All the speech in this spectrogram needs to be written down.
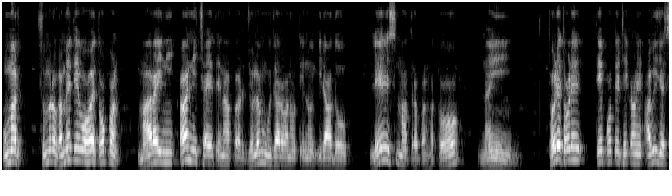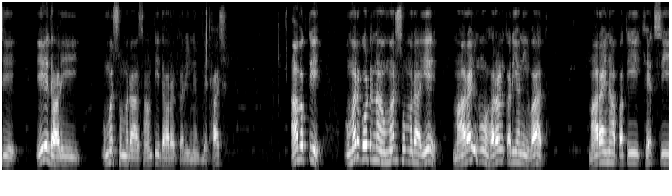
ઉમર સુમરો ગમે તેવો હોય તો પણ મારાઈની અનિચ્છાએ તેના પર જુલમ ગુજારવાનો તેનો ઈરાદો લેશ માત્ર પણ હતો નહીં. થોડે થોડે તે પોતે ઠેકાણે આવી જશે, એ ધારી ઉમર સુમરા શાંતિ ધારણ કરીને બેઠા છે. આ વખતે ઉમરકોટના ઉમર સુમરાએ મારાઈનું હરણ કર્યાની વાત મારાઈના પતિ ખેતસી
